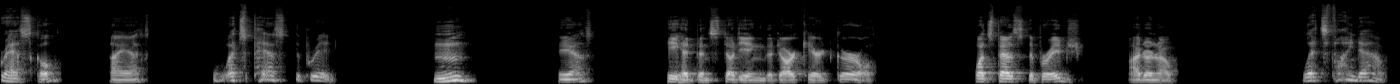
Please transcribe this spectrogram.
Rascal, I asked, what's past the bridge? Hmm? he asked. He had been studying the dark haired girl. What's past the bridge? I don't know. Let's find out,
